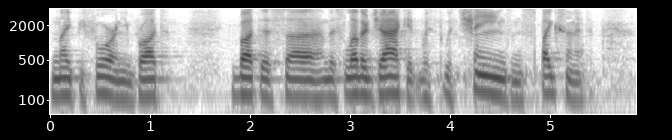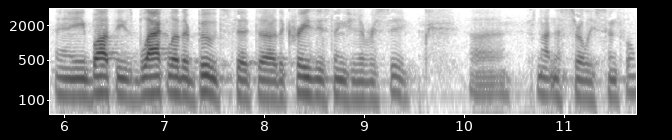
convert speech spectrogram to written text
night before and he brought, bought this, uh, this leather jacket with, with chains and spikes in it. And he bought these black leather boots that are the craziest things you ever see. Uh, it's not necessarily sinful,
